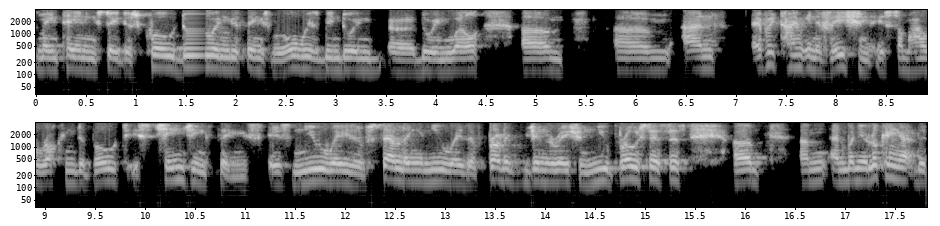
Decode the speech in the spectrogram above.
maintaining status quo, doing the things we've always been doing, uh, doing well. Um, um, and every time innovation is somehow rocking the boat, is changing things, is new ways of selling, new ways of product generation, new processes. Um, um, and when you're looking at the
